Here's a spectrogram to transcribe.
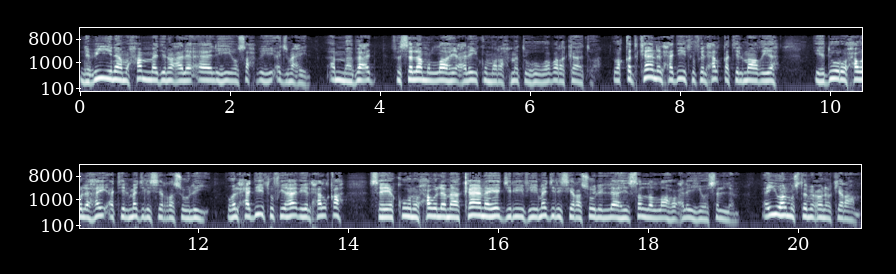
نبينا محمد وعلى آله وصحبه أجمعين. أما بعد فسلام الله عليكم ورحمته وبركاته. وقد كان الحديث في الحلقة الماضية يدور حول هيئة المجلس الرسولي والحديث في هذه الحلقة سيكون حول ما كان يجري في مجلس رسول الله صلى الله عليه وسلم. أيها المستمعون الكرام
